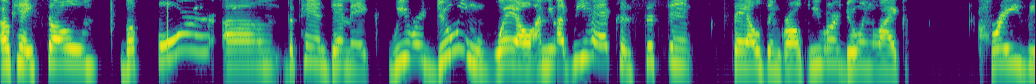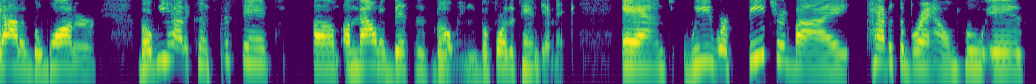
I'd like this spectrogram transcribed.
Okay, so before um, the pandemic, we were doing well. I mean, like we had consistent sales and growth. We weren't doing like crazy out of the water, but we had a consistent um, amount of business going before the pandemic. And we were featured by Tabitha Brown, who is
